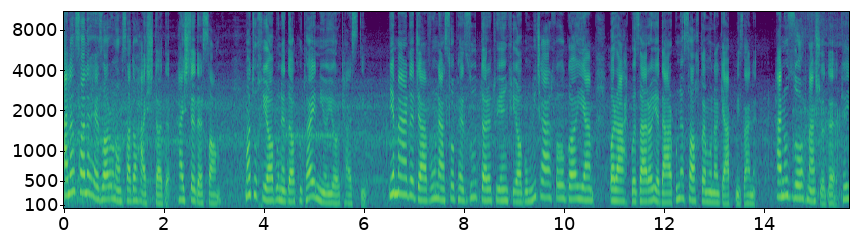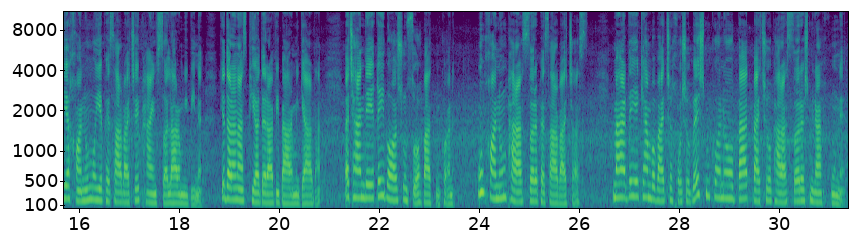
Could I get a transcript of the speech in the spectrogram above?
الان سال 1980 8 دسامبر ما تو خیابون داکوتای نیویورک هستیم یه مرد جوون از صبح زود داره توی این خیابون میچرخه و گاهی هم با رهگذرای دربون ساختمونا گپ می‌زنه هنوز ظهر نشده که یه خانوم و یه پسر بچه پنج ساله رو می‌بینه که دارن از پیاده روی برمیگردن و چند دقیقه باهاشون صحبت می‌کنه. اون خانوم پرستار پسر بچه است. مرده یکم با بچه خوشو بش می‌کنه و بعد بچه و پرستارش میرن خونه.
